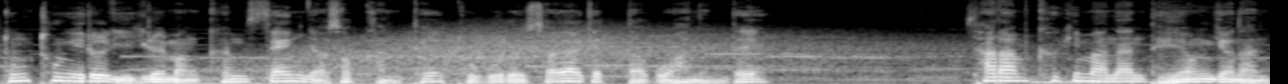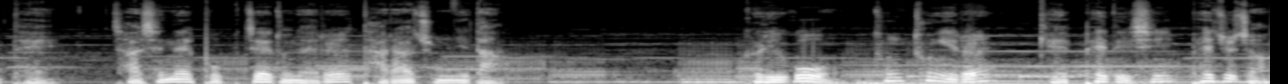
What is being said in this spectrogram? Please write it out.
퉁퉁이를 이길 만큼 센 녀석한테 도구를 써야겠다고 하는데 사람 크기만한 대형견한테 자신의 복제 두뇌를 달아줍니다. 그리고 퉁퉁이를 개 패듯이 패주죠.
